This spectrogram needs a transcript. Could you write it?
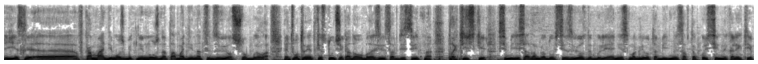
если э, в команде, может быть, не нужно там 11 звезд, что было, это вот редкий случай, когда у бразильцев действительно практически в 70-м году все звезды были, и они смогли вот объединиться в такой сильный коллектив.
